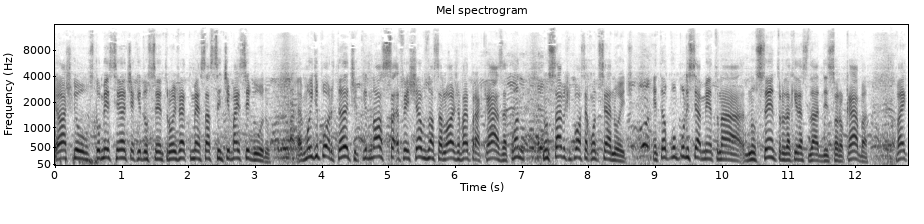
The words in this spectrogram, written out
Eu acho que os comerciantes comerciante aqui do centro hoje vai começar a se sentir mais seguro. É muito importante que nós fechamos nossa loja, vai para casa, quando não sabe o que possa acontecer à noite. Então, com o policiamento na, no centro daqui da cidade de Sorocaba, vai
